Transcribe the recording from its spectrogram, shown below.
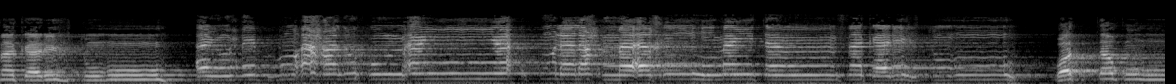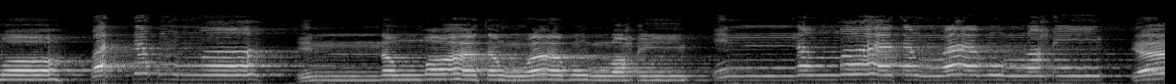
فكرهتموه؟ أيحب أحدكم أن يأكل لحم أخيه واتقوا الله. واتقوا الله. إن الله تواب رحيم. إن الله تواب رحيم. يا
